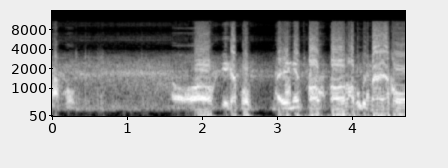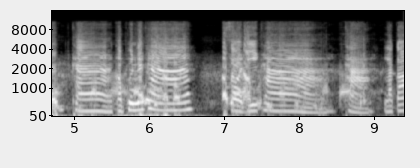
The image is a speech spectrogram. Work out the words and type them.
ครับผม อ๋อโอเคครับผม เอองั้นขอขอขอบคุณมากนะครับผม ค่ะ ขอบคุณนะคะครับสวัสดีค่ะ ค่ะ แล้วก็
